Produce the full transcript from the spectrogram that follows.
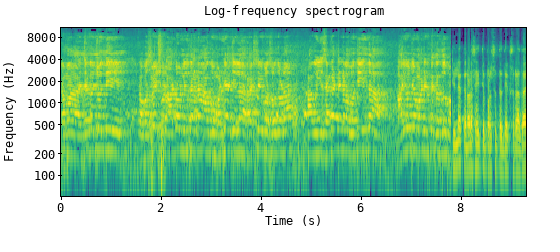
ನಮ್ಮ ಜಗಜ್ಯೋತಿ ಬಸವೇಶ್ವರ ಆಟೋ ನಿಲ್ದಾಣ ಹಾಗೂ ಮಂಡ್ಯ ಜಿಲ್ಲಾ ರಾಷ್ಟ್ರೀಯ ಬಸವದೋಳ ಹಾಗೂ ಈ ಸಂಘಟನೆಗಳ ವತಿಯಿಂದ ಆಯೋಜನೆ ಮಾಡಿರ್ತಕ್ಕಂಥದ್ದು. ಜಿಲ್ಲಾ ಕನ್ನಡ ಸಾಹಿತ್ಯ ಪರಿಷತ್ ಅಧ್ಯಕ್ಷರಾದ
